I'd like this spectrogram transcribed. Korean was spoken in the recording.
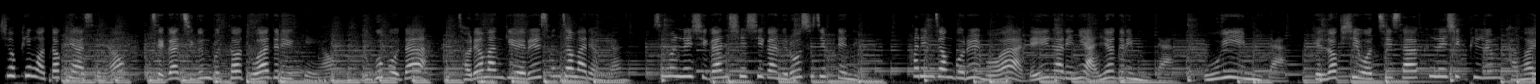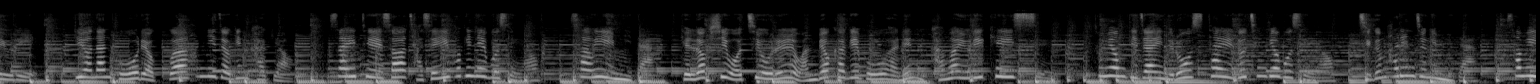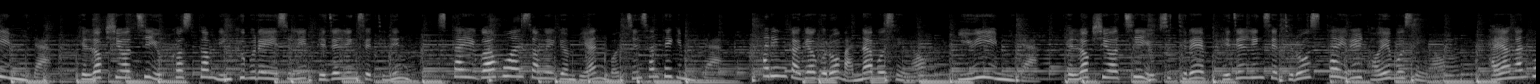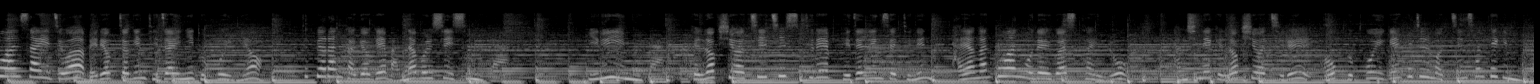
쇼핑 어떻게 하세요? 제가 지금부터 도와드릴게요. 누구보다 저렴한 기회를 선점하려면 24시간 실시간으로 수집되는 할인 정보를 모아 내일 할인이 알려드립니다. 5위입니다. 갤럭시 워치 4 클래식 필름 강화율이 뛰어난 보호력과 합리적인 가격. 사이트에서 자세히 확인해보세요. 4위입니다. 갤럭시 워치 5를 완벽하게 보호하는 강화유리 케이스. 투명 디자인으로 스타일도 챙겨보세요. 지금 할인 중입니다. 3위입니다. 갤럭시 워치 6 커스텀 링크 브레이슬릿 베젤링 세트는 스타일과 호환성을 겸비한 멋진 선택입니다. 할인 가격으로 만나보세요. 2위입니다. 갤럭시 워치 6 스트랩 베젤링 세트로 스타일을 더해보세요. 다양한 호환 사이즈와 매력적인 디자인이 돋보이며 특별한 가격에 만나볼 수 있습니다. 1위입니다. 갤럭시 워치 7 스트랩 베젤링 세트는 다양한 호환 모델과 스타일로 당신의 갤럭시 워치를 더욱 돋보이게 해줄 멋진 선택입니다.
